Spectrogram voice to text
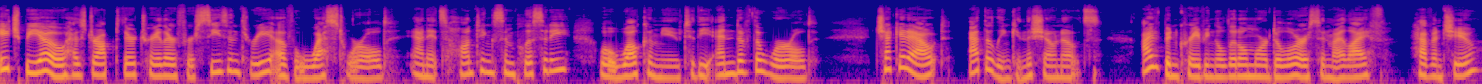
HBO has dropped their trailer for season 3 of Westworld, and its haunting simplicity will welcome you to the end of the world. Check it out at the link in the show notes. I've been craving a little more Dolores in my life, haven't you?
